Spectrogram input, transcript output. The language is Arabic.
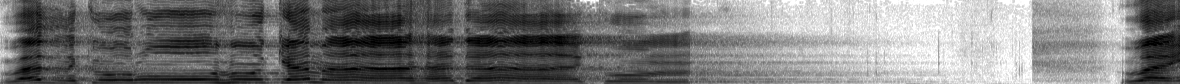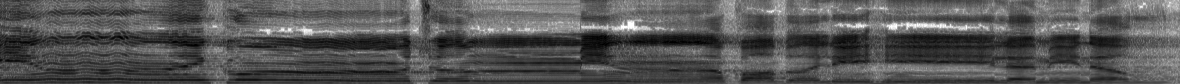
واذكروه كما هداكم. وإن كنتم من قبله لمن الضالين.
